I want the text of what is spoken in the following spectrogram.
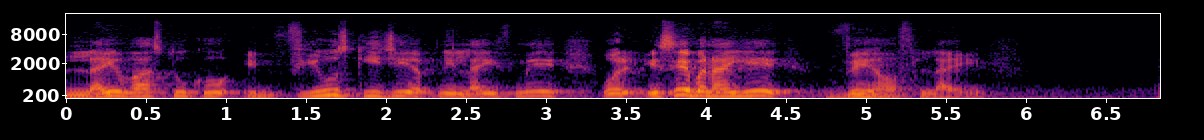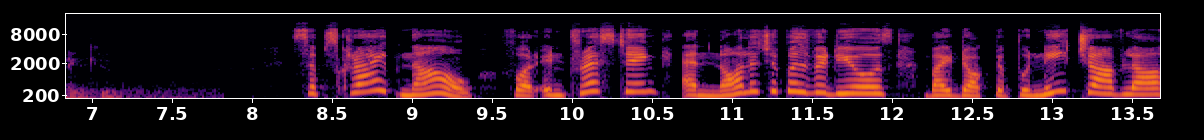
लाइव वास्तु को इन्फ्यूज कीजिए अपनी लाइफ में और इसे बनाइए way of life thank you subscribe now for interesting and knowledgeable videos by doctor Puneet Chawla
